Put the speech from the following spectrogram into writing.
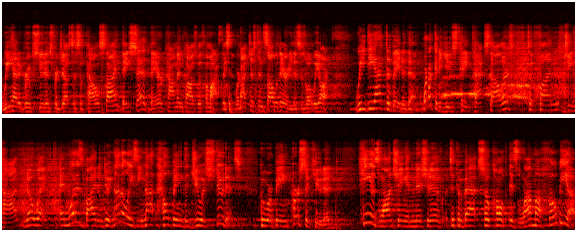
We had a group, Students for Justice of Palestine. They said they are common cause with Hamas. They said, we're not just in solidarity, this is what we are. We deactivated them. We're not going to use state tax dollars to fund jihad. No way. And what is Biden doing? Not only is he not helping the Jewish students who are being persecuted, he is launching an initiative to combat so-called Islamophobia.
